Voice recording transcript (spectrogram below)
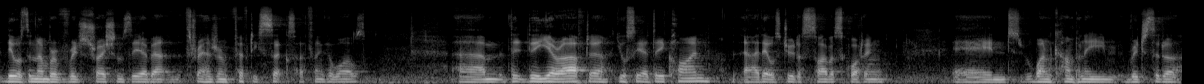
there was a number of registrations there, about 356, I think it was. Um, the, the, year after, you'll see a decline. Uh, that was due to cyber squatting, and one company registered a,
